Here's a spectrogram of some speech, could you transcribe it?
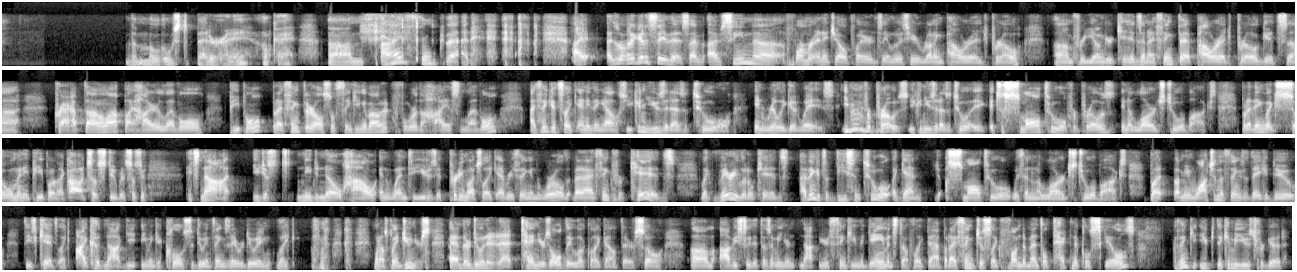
The most better, eh? Okay. Um, I think that I so I got to say this. I've I've seen uh, a former NHL player in St. Louis here running Power Edge Pro um, for younger kids, and I think that Power Edge Pro gets uh, crapped on a lot by higher level people, but I think they're also thinking about it for the highest level. I think it's like anything else. You can use it as a tool in really good ways. Even for pros, you can use it as a tool. It's a small tool for pros in a large toolbox. But I think like so many people are like, oh, it's so stupid. It's so stupid. It's not you just need to know how and when to use it pretty much like everything in the world. But i think for kids like very little kids i think it's a decent tool. Again a small tool within a large toolbox. But i mean watching the things that they could do these kids like i could not get, even get close to doing things they were doing like when i was playing juniors. And they're doing it at 10 years old they look like out there. So um, obviously that doesn't mean you're not you're thinking the game and stuff like that. But i think just like fundamental technical skills I think you, they can be used for good.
